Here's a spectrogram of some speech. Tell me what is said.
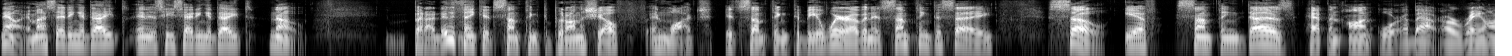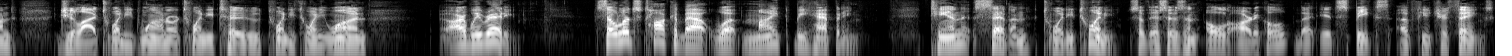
Now, am I setting a date? And is he setting a date? No. But I do think it's something to put on the shelf and watch. It's something to be aware of, and it's something to say. So, if something does happen on or about or around July 21 or 22, 2021, are we ready? So let's talk about what might be happening. 10 7 2020. So this is an old article, but it speaks of future things.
